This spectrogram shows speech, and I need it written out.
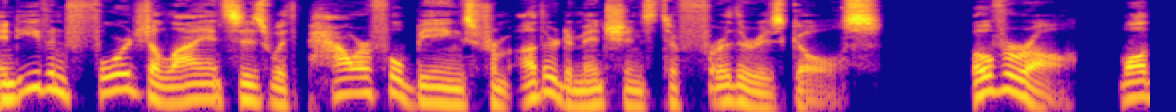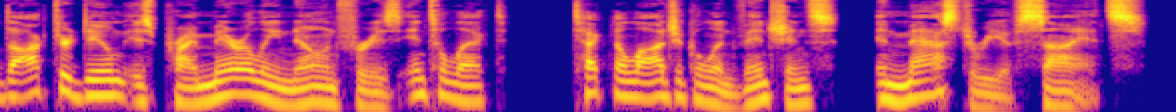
and even forged alliances with powerful beings from other dimensions to further his goals. Overall, while Doctor Doom is primarily known for his intellect, technological inventions, and mastery of science,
